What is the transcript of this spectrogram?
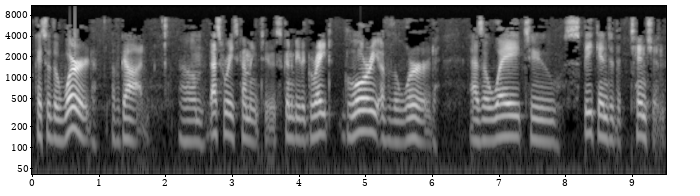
Okay, so the Word of God. Um, that's where he's coming to. It's going to be the great glory of the Word as a way to speak into the tension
